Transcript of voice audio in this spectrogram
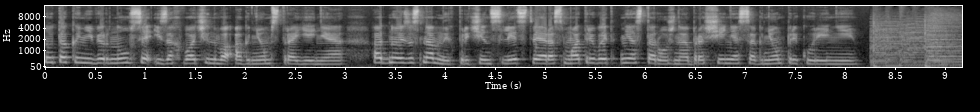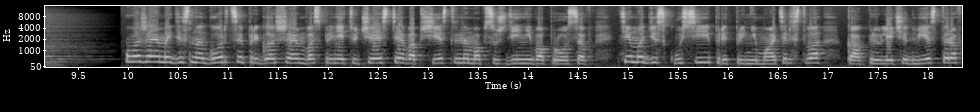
но так и не вернулся из захваченного огнем строения. Одной из основных причин следствия рассматривает неосторожное обращение с огнем при курении. Уважаемые десногорцы, приглашаем вас принять участие в общественном обсуждении вопросов. Тема дискуссии – предпринимательство, как привлечь инвесторов,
